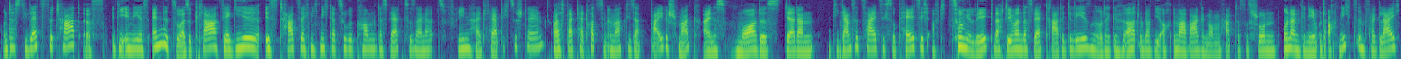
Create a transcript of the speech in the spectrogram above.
und das die letzte Tat ist. Die Aeneas endet so. Also klar, Vergil ist tatsächlich nicht dazu gekommen, das Werk zu seiner Zufriedenheit fertigzustellen. Aber es bleibt halt trotzdem immer dieser Beigeschmack eines Mordes, der dann die ganze Zeit sich so pelzig auf die Zunge legt, nachdem man das Werk gerade gelesen oder gehört oder wie auch immer wahrgenommen hat. Das ist schon unangenehm und auch nichts im Vergleich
